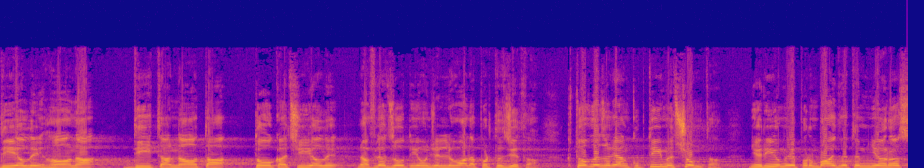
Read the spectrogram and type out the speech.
dielli, hana, dita, nata, toka, qielli, na flet Zoti Xhel-le ue ala për të gjitha. Këto vëllezër janë kuptime të shumta. Njeriu me i përmbajt vetëm njerëz,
